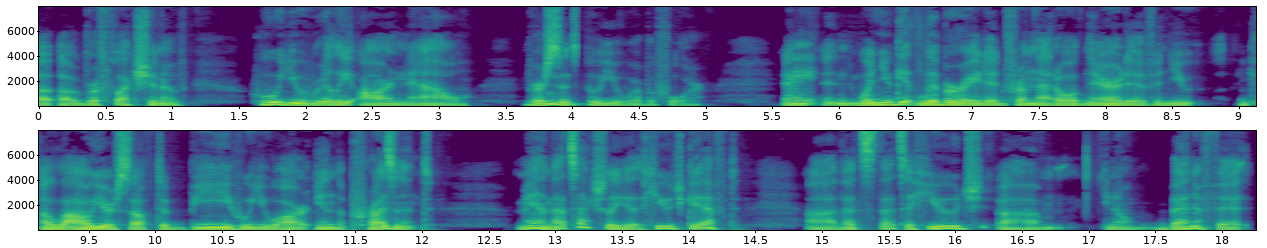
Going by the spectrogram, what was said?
a, a reflection of who you really are now versus mm-hmm. who you were before. And, right. and when you get liberated from that old narrative and you allow yourself to be who you are in the present, man, that's actually a huge gift. Uh, that's that's a huge um, you know benefit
